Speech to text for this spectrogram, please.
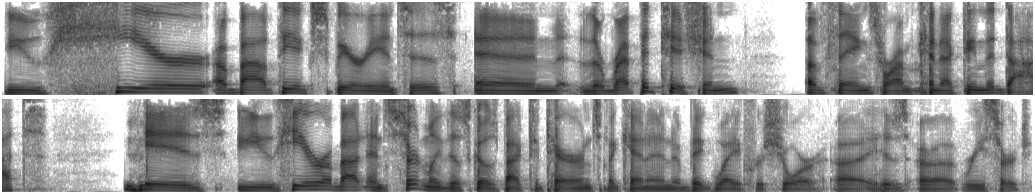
you hear about the experiences and the repetition of things where I'm connecting the dots. Mm-hmm. Is you hear about, and certainly this goes back to Terence McKenna in a big way for sure, uh, his uh, research.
